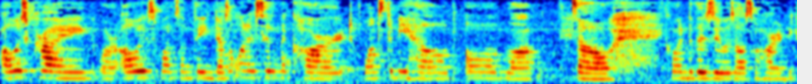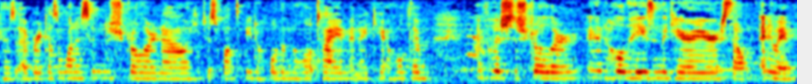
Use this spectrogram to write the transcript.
always crying or always wants something, doesn't want to sit in the cart, wants to be held, blah, blah, blah. So going to the zoo is also hard because Everett doesn't want to sit in a stroller now. He just wants me to hold him the whole time and I can't hold him and push the stroller and hold Hayes in the carrier. So anyway,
